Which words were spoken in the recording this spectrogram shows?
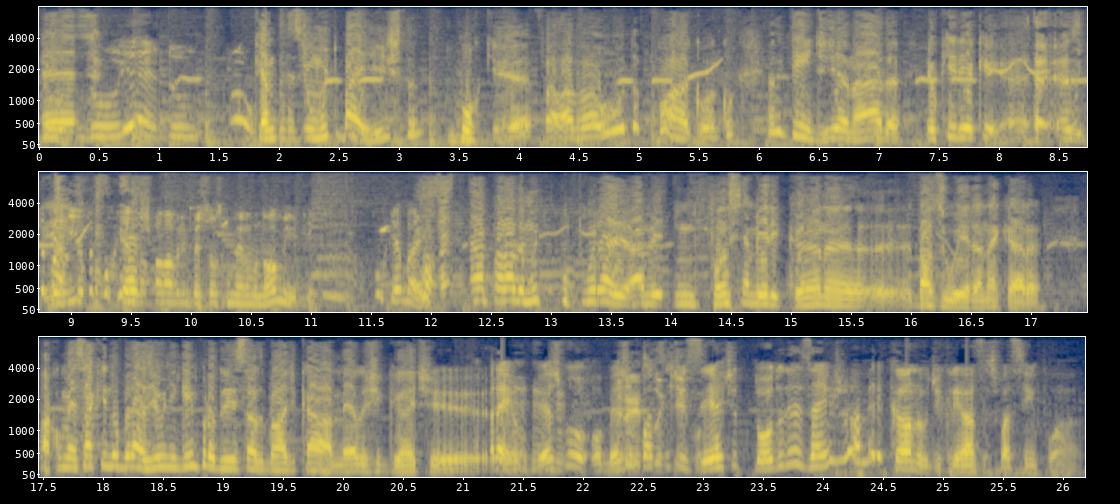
É. Do, yeah, do... que era um desenho muito bairrista, porque falava, o da porra, co- co- eu não entendia nada. Eu queria que. é, é, Muito eu- barrista eu- porque só falava de pessoas com o mesmo nome? Por que Pô, barrista? É uma parada muito cultura, infância americana eh, da zoeira, né, cara? A começar aqui no Brasil, ninguém produz essas balas de caramelo gigante. Peraí, o mesmo, o mesmo pode se dizer de todo desenho americano de crianças, tipo assim, porra.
